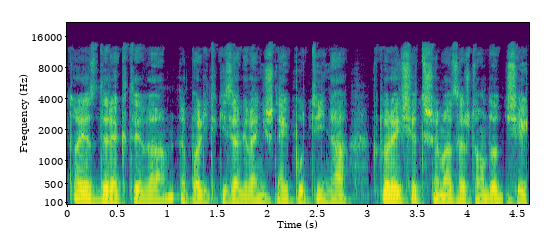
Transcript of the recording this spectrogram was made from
to jest dyrektywa polityki zagranicznej Putina, której się trzyma zresztą do dzisiaj.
